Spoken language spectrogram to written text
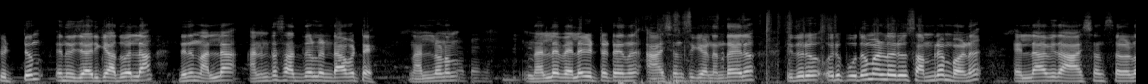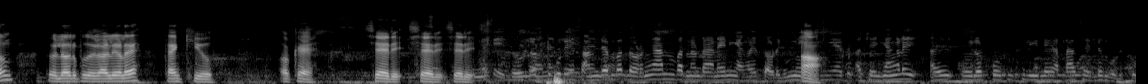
കിട്ടും എന്ന് വിചാരിക്കുക. അതുമല്ല ഇതിന് നല്ല അനന്ത സാധ്യതകൾ ഉണ്ടാവട്ടെ. നല്ലോണം നല്ല വില കിട്ടട്ടെ എന്ന് ആശംസിക്കുകയാണ്. എന്തായാലും ഇതൊരു ഒരു പുതുമയുള്ള ഒരു സംരംഭമാണ്. എല്ലാവിധ ആശംസകളും തൊഴിലുറപ്പ് തൊഴിലാളികളെ. താങ്ക് യു ഓക്കെ ശരി ശരി ശരി സംരംഭം തുടങ്ങാന്ന് പറഞ്ഞോണ്ടാണ് ഞങ്ങൾ തുടങ്ങി. പക്ഷെ ഞങ്ങൾ അത് തൊഴിലുറപ്പ് ഇതിന്റെ കടലാസ് എല്ലാം കൊടുത്തു.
